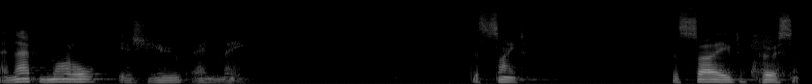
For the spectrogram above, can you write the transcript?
And that model is you and me. The saint, the saved person.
